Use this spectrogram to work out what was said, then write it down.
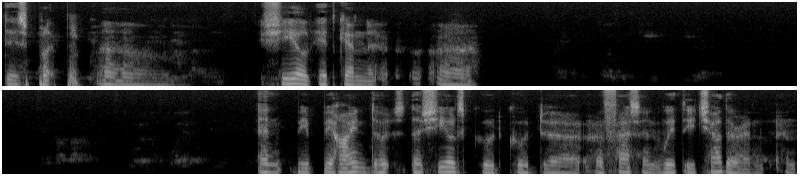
this um, shield it can uh, and be behind the, the shields could could uh, uh, fasten with each other and, and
